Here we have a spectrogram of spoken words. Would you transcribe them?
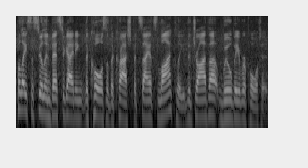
Police are still investigating the cause of the crash but say it's likely the driver will be reported.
